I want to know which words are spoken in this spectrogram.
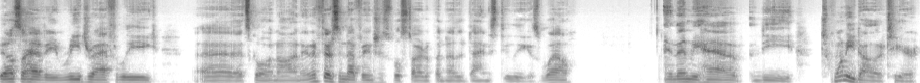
We also have a redraft league uh, that's going on. And if there's enough interest we'll start up another dynasty league as well and then we have the $20 tier,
